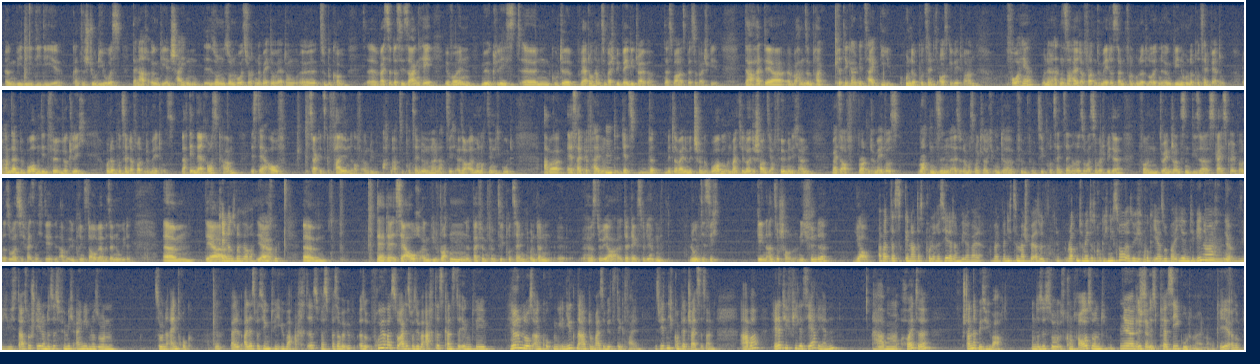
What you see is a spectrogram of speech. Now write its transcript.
irgendwie die, die, die ganzen Studios danach irgendwie entscheiden, so ein, so ein hohes Rotten Tomato-Wertung äh, zu bekommen. Äh, weißt du, dass sie sagen, hey, wir wollen möglichst äh, eine gute Bewertung haben, zum Beispiel Baby Driver. Das war das beste Beispiel. Da hat der, äh, haben sie ein paar Kritiker gezeigt, die hundertprozentig ausgewählt waren vorher und dann hatten sie halt auf Rotten Tomatoes dann von 100 Leuten irgendwie eine 100% Wertung und haben dann beworben den Film wirklich 100% auf Rotten Tomatoes. Nachdem der rauskam, ist der auf ich sage jetzt gefallen, auf irgendwie 88% oder 89%, also auch immer noch ziemlich gut. Aber er ist halt gefallen und Mhm. jetzt wird mittlerweile mit schon geworben und manche Leute schauen sich auch Filme nicht an, weil sie auf Rotten Tomatoes rotten sind. Also da muss man, glaube ich, unter 55% sein oder sowas. Zum Beispiel der von Dwayne Johnson, dieser Skyscraper oder sowas. Ich weiß nicht, den, aber übrigens Dauerwerbesendung wieder. Ähm, der, Kennen unsere Hörer. ja. Alles gut. ähm, der, der ist ja auch irgendwie rotten bei 55% und dann äh, hörst du ja, da denkst du dir, hm, lohnt es sich, den anzuschauen? Und ich finde, ja. Aber das genau das polarisiert ja dann wieder, weil, weil wenn ich zum Beispiel, also Rotten Tomatoes gucke ich nicht so, also ich Mhm. gucke eher so bei IMDb nach, Ja. wie wie es da so steht und das ist für mich eigentlich nur so ein, so ein Eindruck. Ja. Weil alles, was irgendwie über 8 ist, was, was aber, also früher war es so, alles, was über 8 ist, kannst du irgendwie hirnlos angucken, in irgendeiner Art und Weise wird es dir gefallen. Es wird nicht komplett scheiße sein. Aber relativ viele Serien haben heute standardmäßig über 8. Und das ist so, es kommt raus und Ja, ist, stimmt. ist per se gut. Okay, also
